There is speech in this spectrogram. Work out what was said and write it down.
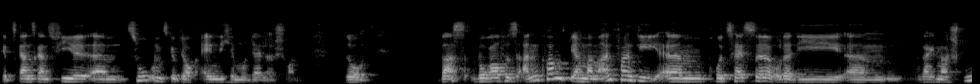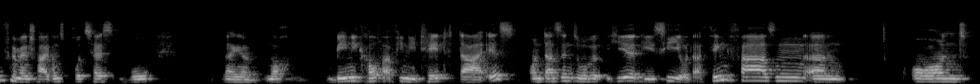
gibt es ganz, ganz viel ähm, zu und es gibt auch ähnliche Modelle schon. So, was, worauf es ankommt, wir haben am Anfang die ähm, Prozesse oder die, ähm, sage ich mal, Stufen im Entscheidungsprozess, wo ich, noch wenig Kaufaffinität da ist. Und das sind so hier die See- oder Think-Phasen. Ähm, und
